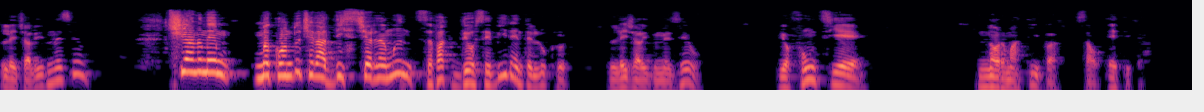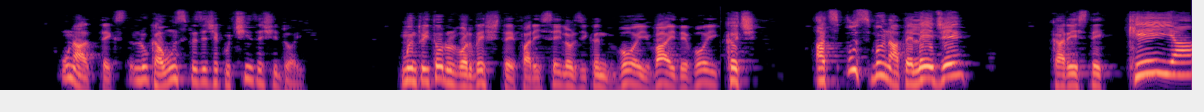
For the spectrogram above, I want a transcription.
Legea lui Dumnezeu. Ce anume mă conduce la discernământ să fac deosebire între lucruri? Legea lui Dumnezeu. E o funcție normativă sau etică. Un alt text, Luca 11 cu 52. Mântuitorul vorbește fariseilor zicând, voi, vai de voi, căci ați pus mâna pe lege care este cheia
